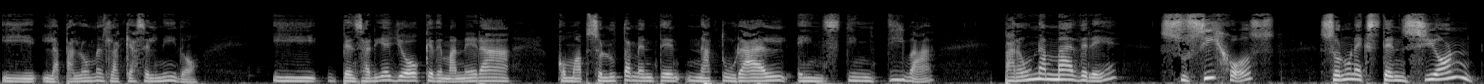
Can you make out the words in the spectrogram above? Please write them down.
y la paloma es la que hace el nido y pensaría yo que de manera como absolutamente natural e instintiva, para una madre, sus hijos son una extensión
